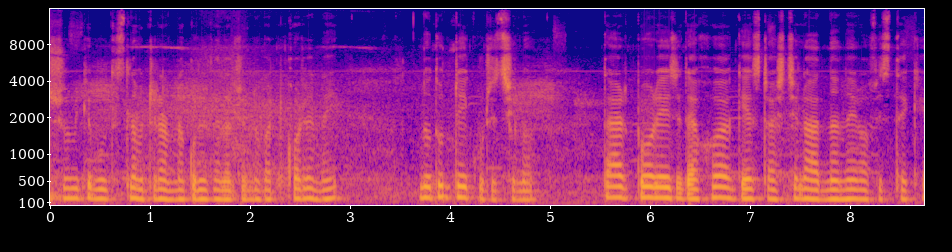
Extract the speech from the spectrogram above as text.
সুমিকে বলতেছিলাম এটা রান্না করে ফেলার জন্য বাট করে নাই। নতুনটাই করেছিল। তারপরে যে দেখো গেস্ট আসছিল আদনানের অফিস থেকে,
